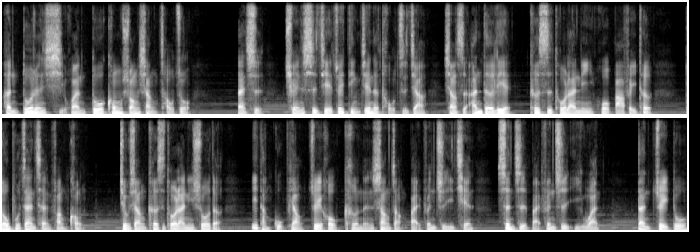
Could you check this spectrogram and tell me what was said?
很多人喜欢多空双向操作，但是。全世界最顶尖的投资家，像是安德烈、科斯托兰尼或巴菲特，都不赞成放空。就像科斯托兰尼说的：“一档股票最后可能上涨百分之一千，甚至百分之一万，但最多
